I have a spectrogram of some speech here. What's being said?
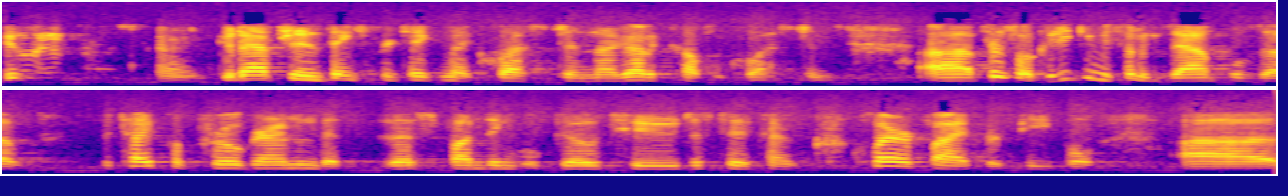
Good, Good afternoon. Thank you for taking my question. I got a couple questions. Uh, first of all, could you give me some examples of the type of programming that this funding will go to, just to kind of clarify for people uh,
